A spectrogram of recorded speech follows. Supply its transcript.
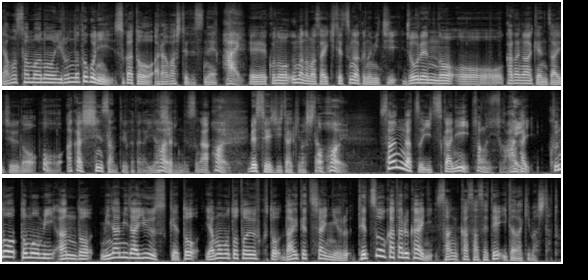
山本さんもあのいろんなところに姿を現してですね、はい、えー、この馬野正幸哲学の道常連の神奈川県在住の明石慎さんという方がいらっしゃるんですが、はい、メッセージいただきました。はい。3月5日に3月5日、はい、はい、久野智美南田祐介と山本豊福と大鉄社員による鉄を語る会に参加させていただきましたと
